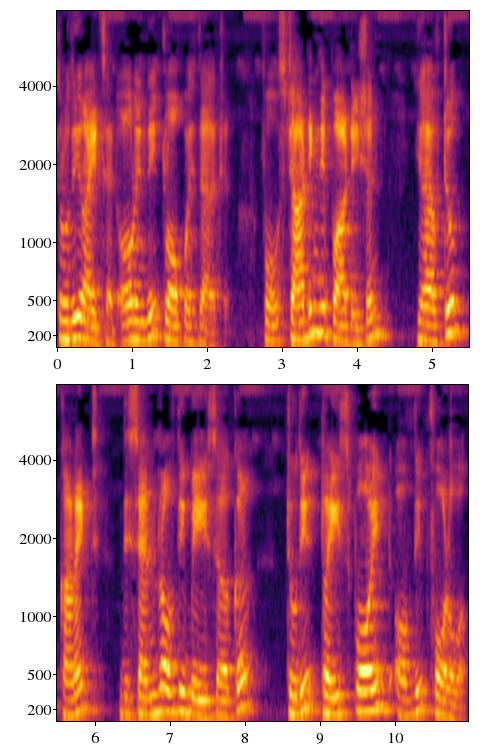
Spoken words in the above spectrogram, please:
through the right side or in the clockwise direction. For starting the partition you have to connect the center of the base circle to the trace point of the follower.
